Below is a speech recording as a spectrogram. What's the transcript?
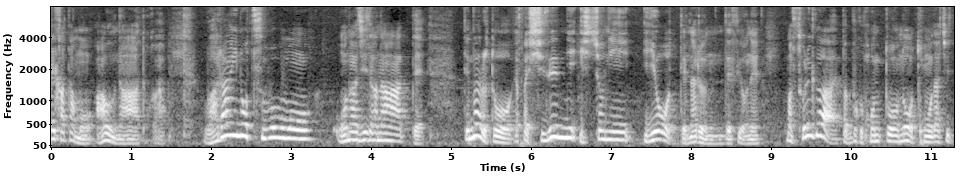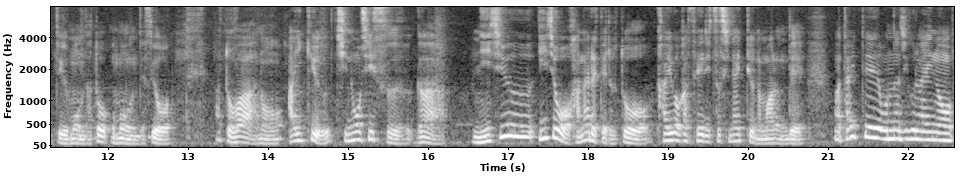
え方も合うなとか笑いのツボも同じだなってってなるとやっぱり自然に一緒にいようってなるんですよね。まあ、それがやっぱ僕本当の友達っていうもんだと思うんですよ。あとはあの IQ 知能指数が20以上離れてると会話が成立しないっていうのもあるんで、まあ、大抵同じぐらいの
